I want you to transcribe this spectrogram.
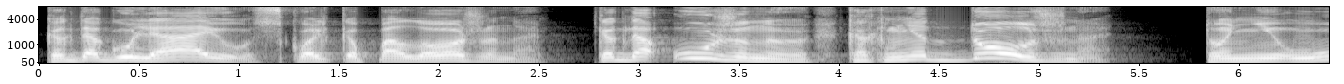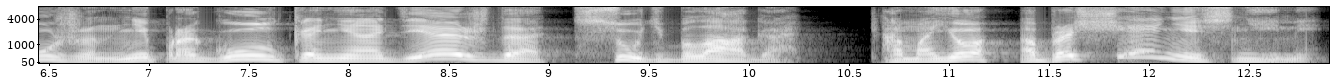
когда гуляю, сколько положено, когда ужинаю, как мне должно, то ни ужин, ни прогулка, ни одежда — суть блага, а мое обращение с ними,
